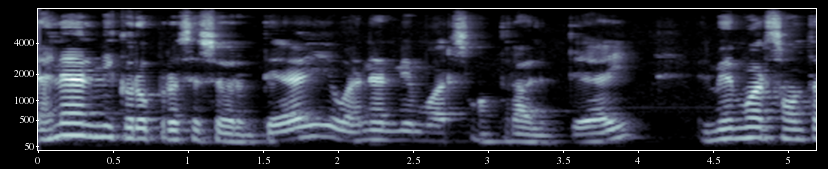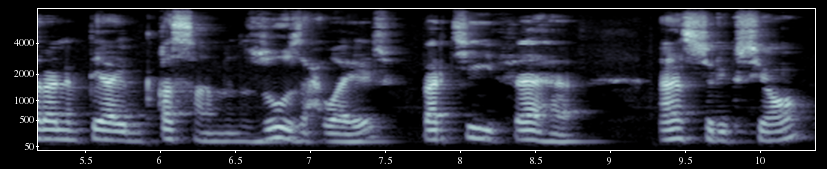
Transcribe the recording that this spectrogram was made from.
هنا الميكرو بروسيسور نتاعي وهنا الميموار سنترال نتاعي الميموار سنترال نتاعي متقسم من زوز حوايج. بارتي فيها انستركسيون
